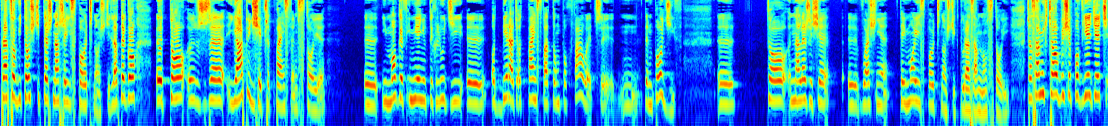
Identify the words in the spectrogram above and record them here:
pracowitości też naszej społeczności. Dlatego to, że ja tu dzisiaj przed Państwem stoję i mogę w imieniu tych ludzi y, odbierać od Państwa tą pochwałę czy mm, ten podziw, y, to należy się y, właśnie tej mojej społeczności, która za mną stoi. Czasami chciałoby się powiedzieć, y,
